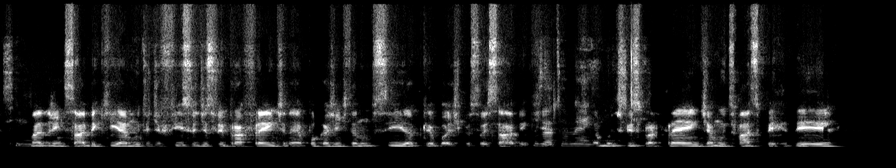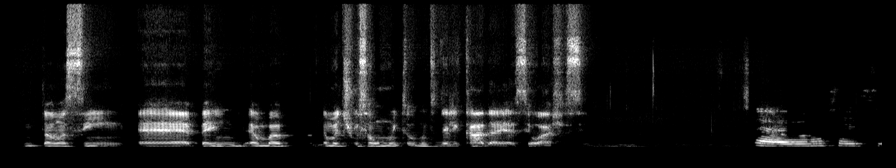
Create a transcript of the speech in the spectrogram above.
Sim. mas a gente sabe que é muito difícil disso ir para frente, né? Pouca gente denuncia, porque as pessoas sabem que Exatamente. é muito difícil para frente, é muito fácil perder. Então, assim, é bem, é uma, é uma discussão muito, muito delicada essa, eu acho, assim. É, eu não sei se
